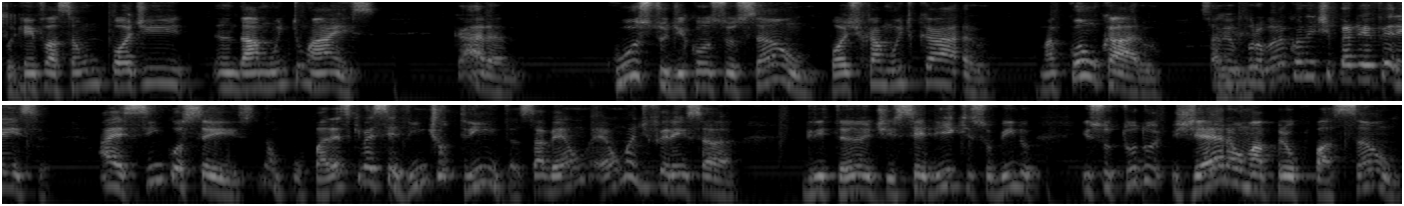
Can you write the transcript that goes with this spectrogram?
porque a inflação pode andar muito mais. Cara, custo de construção pode ficar muito caro. Mas quão caro? Sabe, uhum. o problema é quando a gente perde referência. Ah, é 5 ou 6? Não, pô, parece que vai ser 20 ou 30, sabe? É, um, é uma diferença gritante. Selic subindo, isso tudo gera uma preocupação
